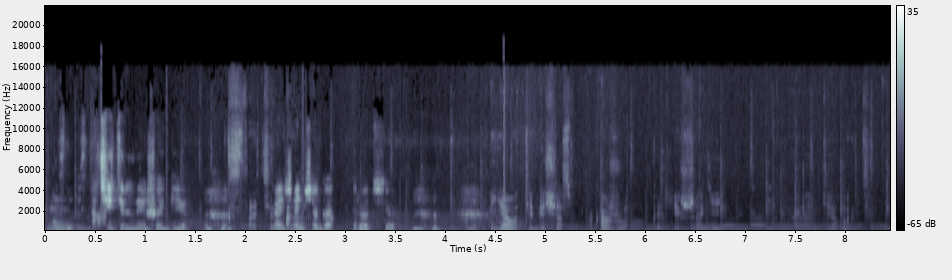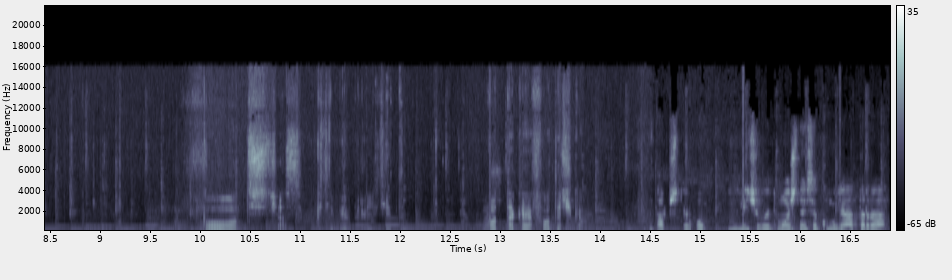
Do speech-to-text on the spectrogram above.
ну, Значительные шаги. кстати, Раньше да. они шагали вперед всех. Я вот тебе сейчас покажу, какие шаги они делают. Вот сейчас к тебе прилетит вот такая фоточка. Ну, Там что? Увеличивают мощность аккумулятора,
